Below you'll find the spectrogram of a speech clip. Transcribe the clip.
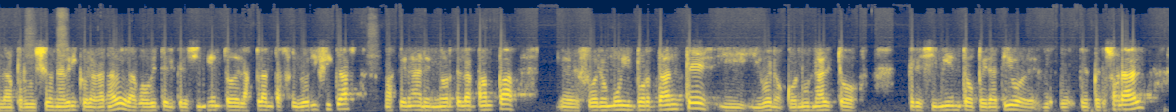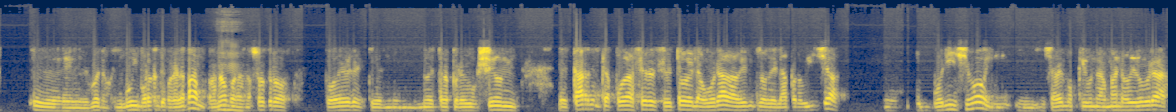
la producción agrícola ganadera. Vos viste el crecimiento de las plantas frigoríficas, más que nada en el norte de la Pampa, eh, fueron muy importantes y, bueno, con un alto crecimiento operativo de, personal, eh, bueno, y muy importante para la Pampa, ¿no? Para nosotros poder que nuestra producción eh, cárnica pueda ser sobre todo elaborada dentro de la provincia, eh, buenísimo y, sabemos que una mano de obra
